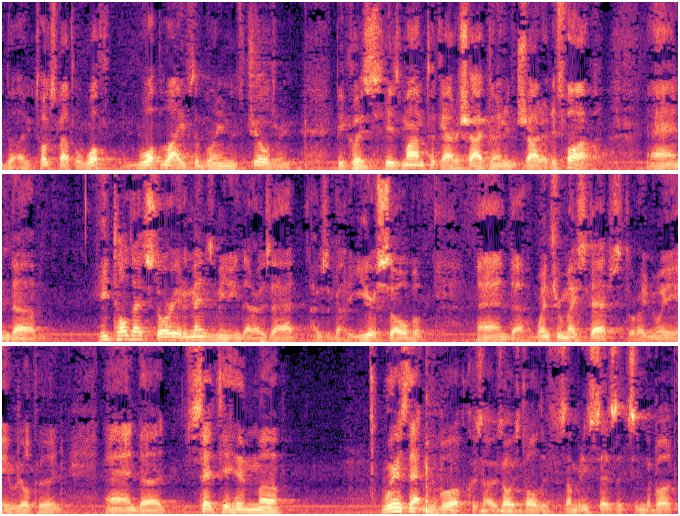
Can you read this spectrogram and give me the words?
the he talks about the warp, warp lives of blameless children, because his mom took out a shotgun and shot at his father. And uh, he told that story at a men's meeting that I was at. I was about a year sober, and uh, went through my steps, thought I knew AA real good, and uh, said to him, uh, "Where's that in the book?" Because I was always told if somebody says it's in the book,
